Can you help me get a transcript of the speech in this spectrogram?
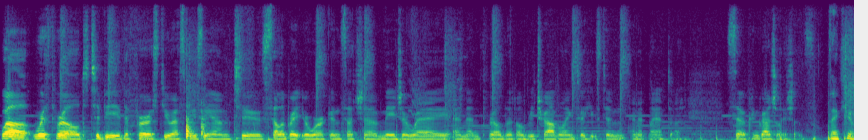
Well, we're thrilled to be the first U.S. museum to celebrate your work in such a major way, and then thrilled that it'll be traveling to Houston and Atlanta. So congratulations. Thank you.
